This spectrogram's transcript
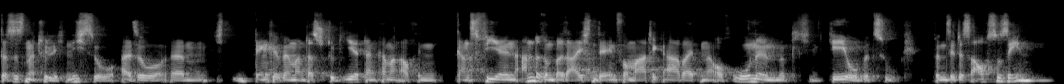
Das ist natürlich nicht so. Also ähm, ich denke, wenn man das studiert, dann kann man auch in ganz vielen anderen Bereichen der Informatik arbeiten, auch ohne möglichen Geo-Bezug. Würden Sie das auch so sehen?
